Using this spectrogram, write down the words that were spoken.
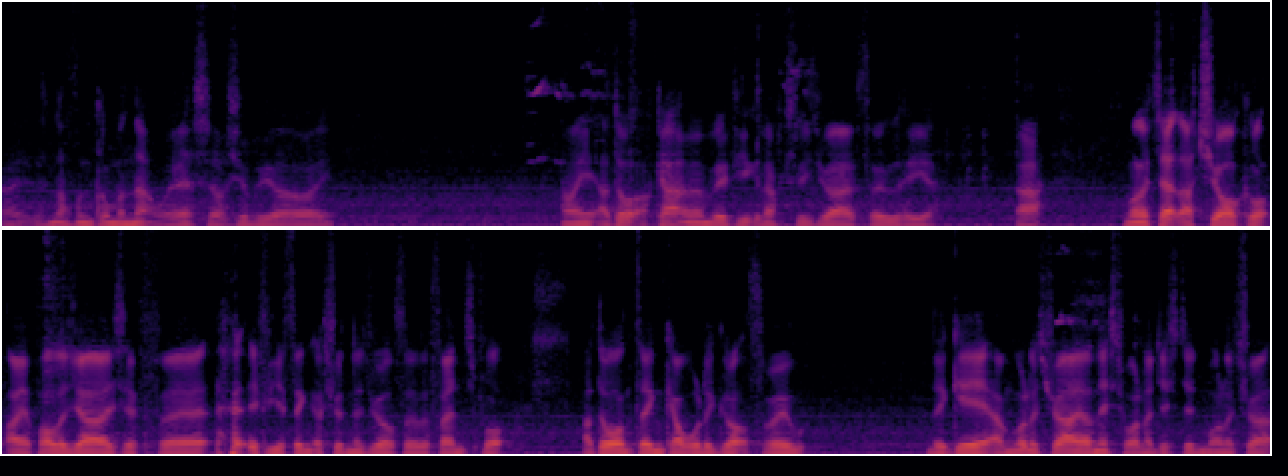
Right, there's nothing coming that way, so I should be alright. I I don't I can't remember if you can actually drive through here. Ah, I'm gonna take that shortcut. I apologise if uh, if you think I shouldn't have drove through the fence, but I don't think I would have got through the gate. I'm gonna try on this one. I just didn't want to uh,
